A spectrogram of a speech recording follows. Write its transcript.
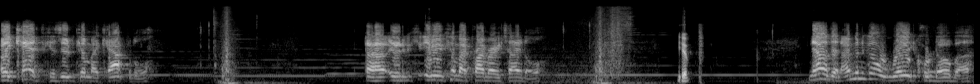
I can't because it would become my capital. Uh, it would, it would become my primary title. Yep. Now then, I'm gonna go raid Cordoba.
